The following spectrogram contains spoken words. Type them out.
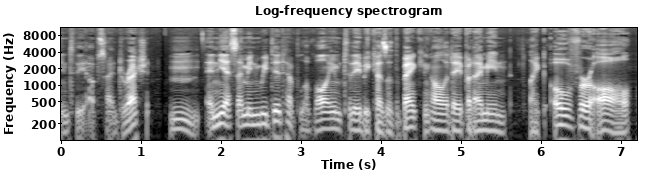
into the upside direction. Mm, and yes, I mean, we did have low volume today because of the banking holiday, but I mean, like overall,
